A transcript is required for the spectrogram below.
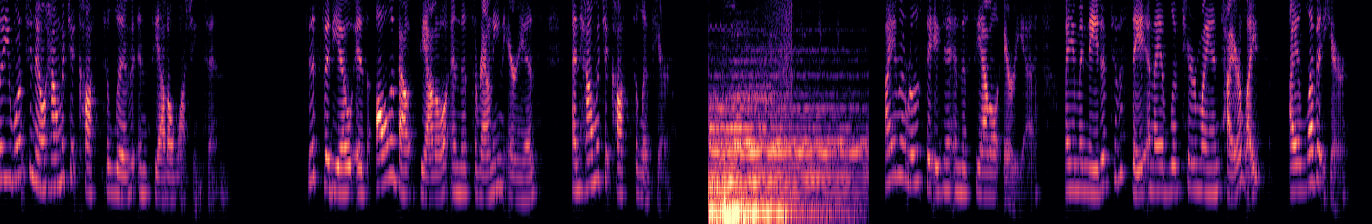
So you want to know how much it costs to live in Seattle, Washington. This video is all about Seattle and the surrounding areas and how much it costs to live here. I am a real estate agent in the Seattle area. I am a native to the state and I have lived here my entire life. I love it here.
